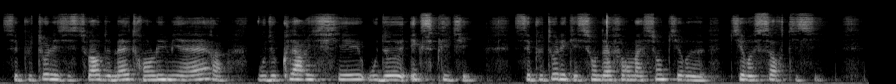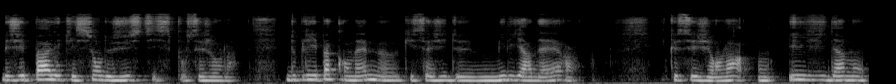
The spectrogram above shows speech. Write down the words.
c'est plutôt les histoires de mettre en lumière ou de clarifier ou de expliquer. C'est plutôt les questions d'information qui, ressortent ici. Mais j'ai pas les questions de justice pour ces gens-là. N'oubliez pas quand même euh, qu'il s'agit de milliardaires et que ces gens-là ont évidemment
